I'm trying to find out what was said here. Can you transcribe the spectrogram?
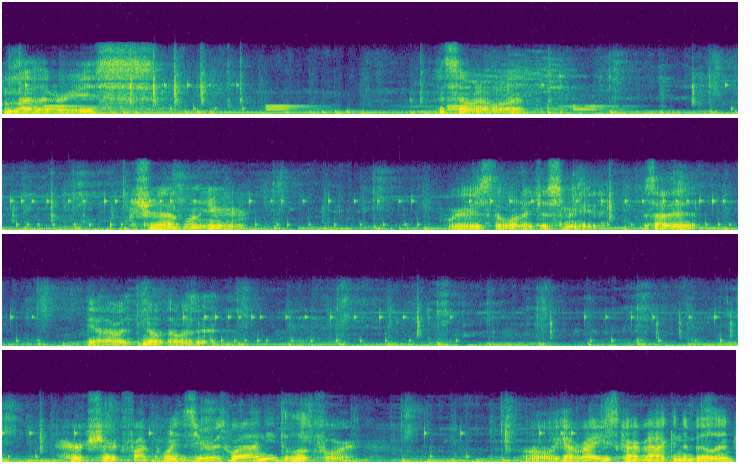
My liveries. Should have one here. Where is the one I just made? Is that it? Yeah, that was, no, that wasn't it. Herc Shark 5.0 is what I need to look for. Oh, we got Ryu's car back in the building?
